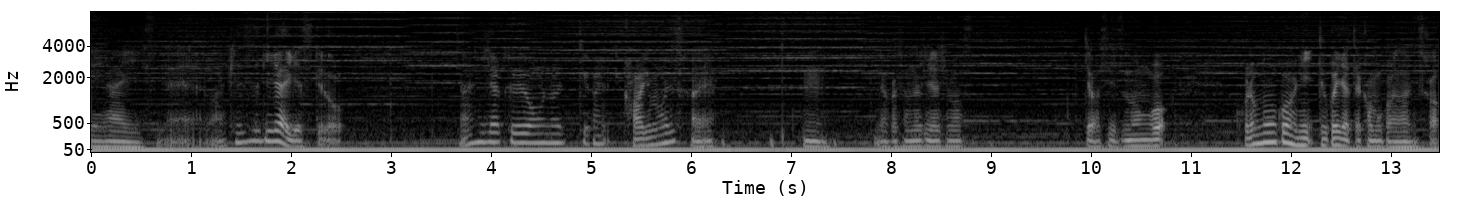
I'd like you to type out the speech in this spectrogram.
えないですね。負けず嫌いですけど軟弱者っていうか変わり者ですかね。うん。なんかそんな気がします。では質問後子供の頃に得意だった科目は何ですか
